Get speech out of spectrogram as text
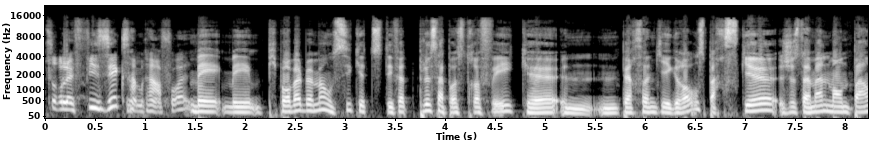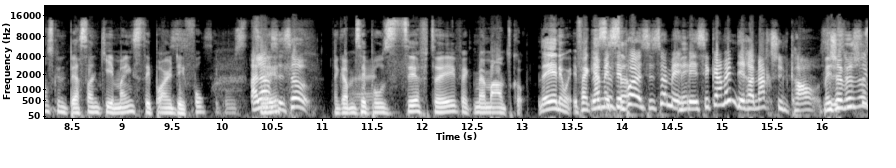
sur le physique, ça me rend folle. Mais, mais puis probablement aussi que tu t'es fait plus apostropher qu'une une personne qui est grosse parce que justement le monde pense qu'une personne qui est mince c'est pas un défaut. Alors, c'est ça. Comme c'est positif, tu sais. Fait que même en tout cas. Anyway, fait que Non, mais c'est pas, c'est ça, mais, Mais- mais c'est quand même des remarques sur le corps. Mais je veux juste,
